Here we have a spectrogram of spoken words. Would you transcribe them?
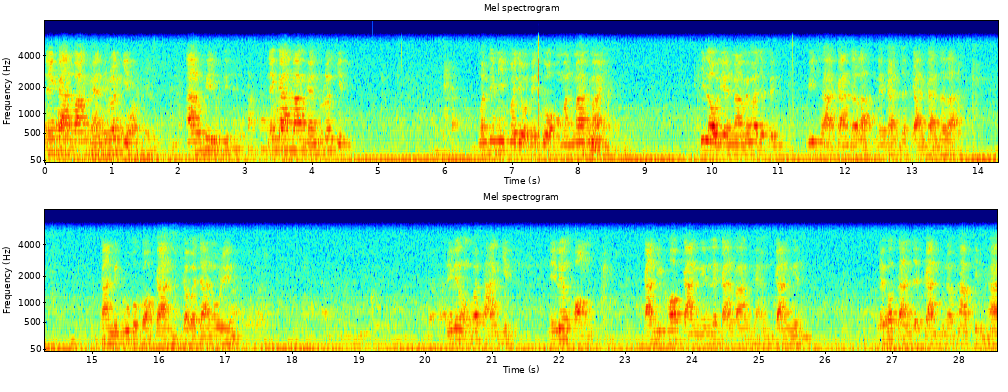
ในการวางแผนธุรกิจอ่าลูกพี่ลูกพี่ในการวางแผนธุรกิจ มันจะมีประโยชน์ในตัวของมันมากมาย ที่เราเรียนมาไม่ว่าจะเป็นวิชาการตลาดและการจัดการการตลาด การเป็นผู้ประกอบการกับอาจารย์โอเรนในเรื่องของภาษาอังกฤษ ในเรื่องของการวิเคราะห์การเงินและการวางแผนการเงิน แล้วก็การจัดการคุณภาพสินค้า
